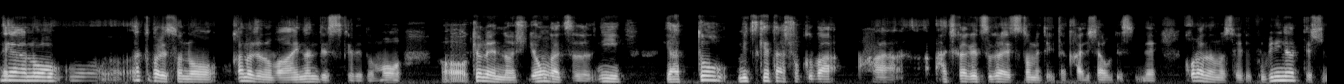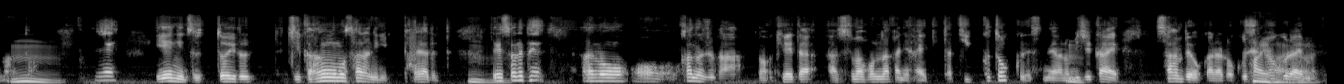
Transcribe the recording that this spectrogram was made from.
で、あの、おあくまでその、彼女の場合なんですけれども、お去年の4月に、やっと見つけた職場、は8ヶ月ぐらい勤めていた会社をですね、コロナのせいでクビになってしまうと。うんで、家にずっといる。時間もさらにいっぱいある。うんで、それで、あの、お彼女が、の携帯あ、スマホの中に入っていた TikTok ですね。あの、うん短い3秒から60秒ぐらいまはいで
